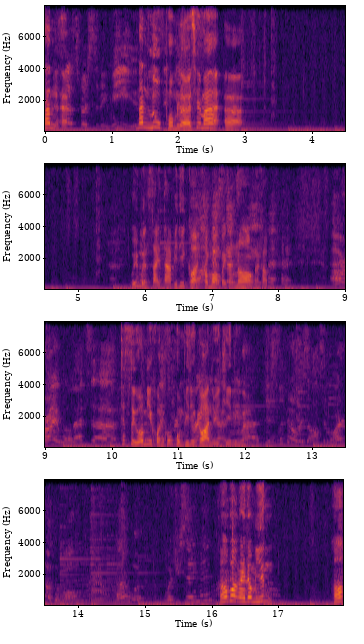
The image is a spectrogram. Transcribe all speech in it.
นั่นนั่นรูปผมเหรอใช่ไหมเอ่ออุ้ยเหมือนสายตาพิธีกรเขามองไปข้างนอกนะครับ จะสื่อว่ามีคนควบคุมพิธีกรอยู่อีกทีนึงเหรอฮะว่าไงนะมินฮะ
